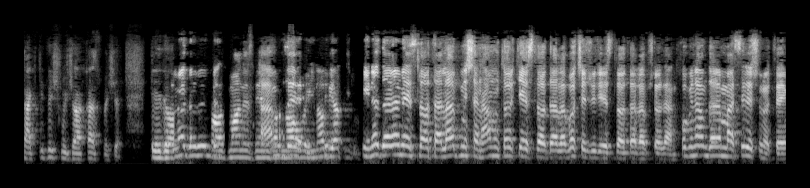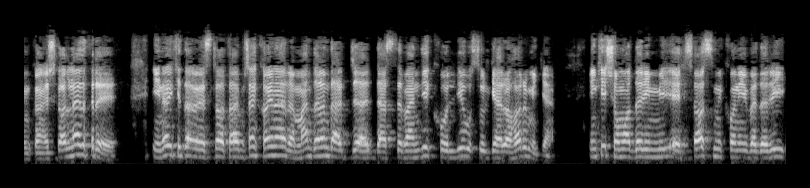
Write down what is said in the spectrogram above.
تکلیفش مشخص بشه. اداره سازمان اینا بیاد اینا دارن اصلاح طلب میشن همونطور که اصلاح طلبا چجوری اصلاح طلب شدن؟ خب اینا هم دارن مسیرشون رو طی می‌کنن اشکال نداره. اینایی که دارن اصلاح طلب میشن کاری ندارن. من دارم در دستبندی کلی اصولگراها رو میگم. اینکه شما داری احساس می‌کنی و داری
